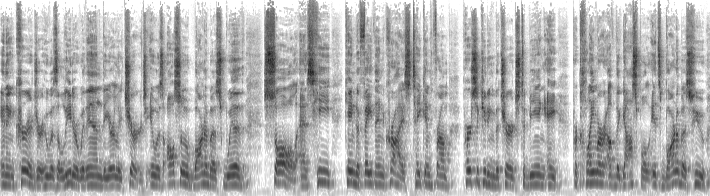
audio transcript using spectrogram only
an encourager, who was a leader within the early church. It was also Barnabas with Saul as he came to faith in Christ, taken from persecuting the church to being a proclaimer of the gospel. It's Barnabas who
